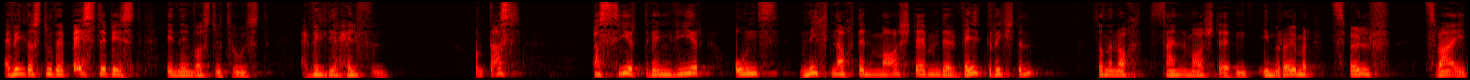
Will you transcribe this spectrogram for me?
Er will, dass du der Beste bist in dem, was du tust. Er will dir helfen. Und das passiert, wenn wir uns nicht nach den Maßstäben der Welt richten, sondern nach seinen Maßstäben. Im Römer 12, 2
